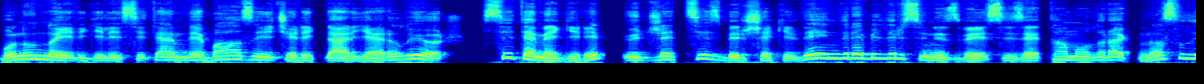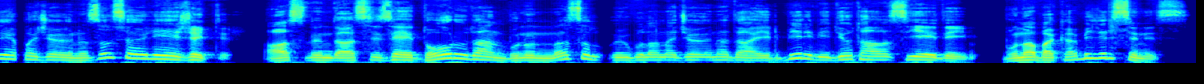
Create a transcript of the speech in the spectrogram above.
Bununla ilgili sitemde bazı içerikler yer alıyor. Siteme girip ücretsiz bir şekilde indirebilirsiniz ve size tam olarak nasıl yapacağınızı söyleyecektir. Aslında size doğrudan bunun nasıl uygulanacağına dair bir video tavsiye edeyim. Buna bakabilirsiniz.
